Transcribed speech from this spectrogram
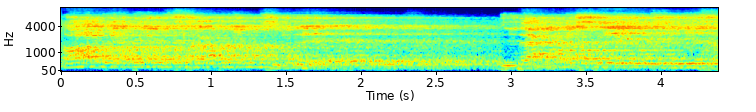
All the things happening today, did I not say it years?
